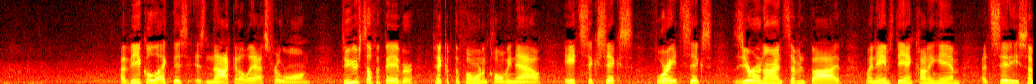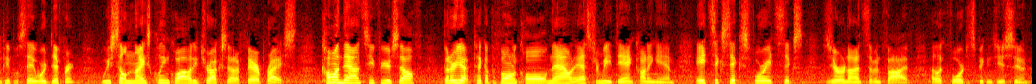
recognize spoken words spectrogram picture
A vehicle like this is not going to last for long. Do yourself a favor, pick up the phone and call me now, 866 486 0975. My name's Dan Cunningham. At City, some people say we're different. We sell nice, clean quality trucks at a fair price. Come on down and see for yourself. Better yet, pick up the phone and call now and ask for me, Dan Cunningham, 866 486 0975. I look forward to speaking to you soon.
